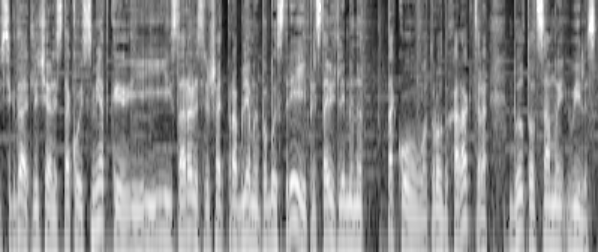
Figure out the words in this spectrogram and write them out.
всегда отличались такой сметкой и, и старались решать проблемы побыстрее, и представители именно такого вот рода характера был тот самый Уиллис.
